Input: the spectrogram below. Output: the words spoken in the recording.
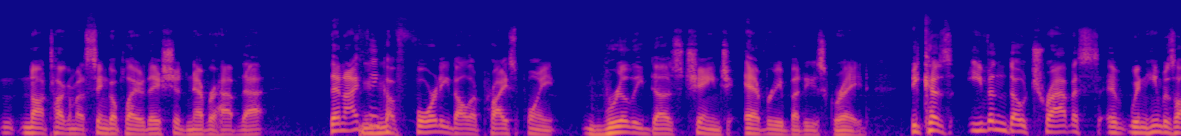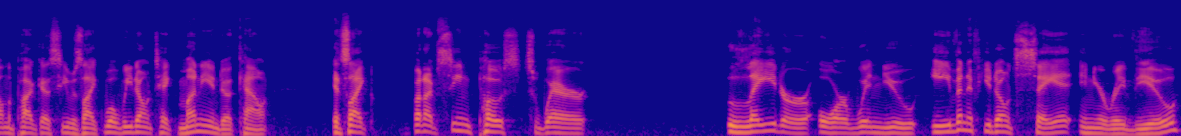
I'm not, talking about single player. They should never have that. Then I think Mhm. a forty dollar price point really does change everybody's grade. Because even though Travis, uh, when he was on the podcast, he was like, "Well, we don't take money into account." It's like, but I've seen posts where later or when you even if you don't say it in your review,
